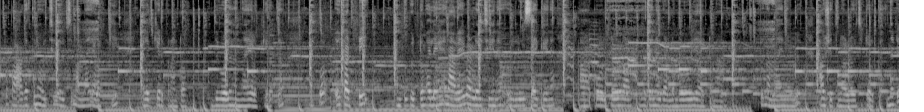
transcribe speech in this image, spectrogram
അപ്പോൾ പാകത്തിന് ഒഴിച്ച് ഒഴിച്ച് നന്നായി ഇളക്കി ഇളക്കിയെടുക്കണം കേട്ടോ. ഇതുപോലെ നന്നായി ഇളക്കിയെടുക്കുക അപ്പോൾ ഒരു കട്ടി നമുക്ക് കിട്ടും. അല്ലെങ്കിൽ നിറയെ വെള്ളം ഒഴിച്ച് കഴിഞ്ഞാൽ ലൂസ് ലൂസായി കഴിഞ്ഞാൽ ആ കോഴിക്കോട് വളർത്തുമ്പോൾ തന്നെ വെള്ളം പോലെ ആയിട്ട് മാറും. അപ്പോൾ നന്നായി നമ്മൾ ആവശ്യത്തിന് വെള്ളം ഒഴിച്ചിട്ട് എടുക്കുക. എന്നിട്ട്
